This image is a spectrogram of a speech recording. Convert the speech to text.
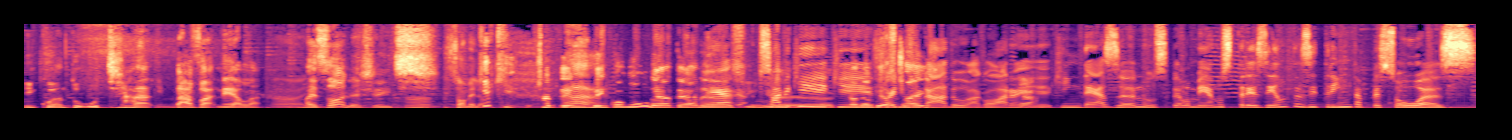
enquanto o Dima que merda. tava nela. Ai. Mas olha, gente, Só melhor. que que Isso é bem, Ah. bem comum, né? Até, né? É, Assim, sabe que, é, que vez foi mais. divulgado agora É. eh, que em 10 anos, pelo menos 330 pessoas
